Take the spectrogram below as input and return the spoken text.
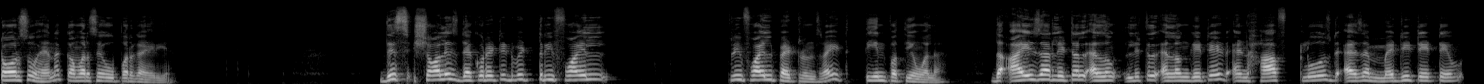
टोर्सो है ना, कमर से ऊपर का area this shawl is decorated with trefoil trefoil pattern right तीन पत्तियों वाला. The eyes are little little elongated and half close as a meditative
